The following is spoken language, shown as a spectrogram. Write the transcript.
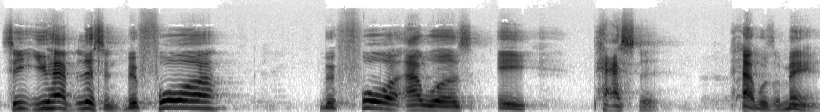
See, you have listen. Before, before I was a pastor, I was a man.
